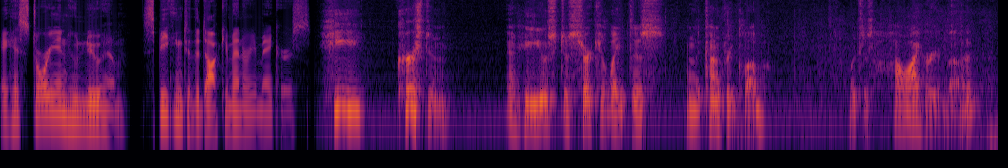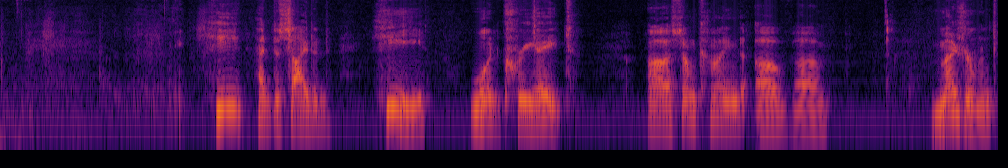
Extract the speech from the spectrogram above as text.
a historian who knew him, speaking to the documentary makers. he, Kersten, and he used to circulate this in the country club, which is how I heard about it. He had decided he would create uh, some kind of uh, measurement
